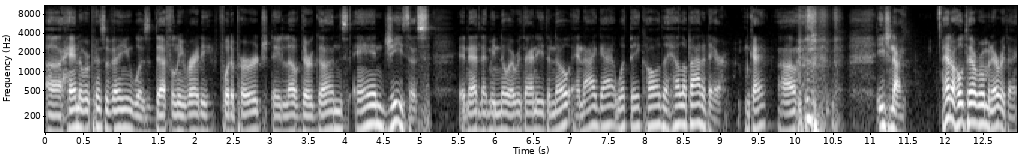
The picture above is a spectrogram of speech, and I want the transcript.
Uh, Hanover, Pennsylvania was definitely ready for the purge. They love their guns and Jesus, and that let me know everything I need to know. And I got what they call the hell up out of there. Okay, um, each night. I had a hotel room and everything.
